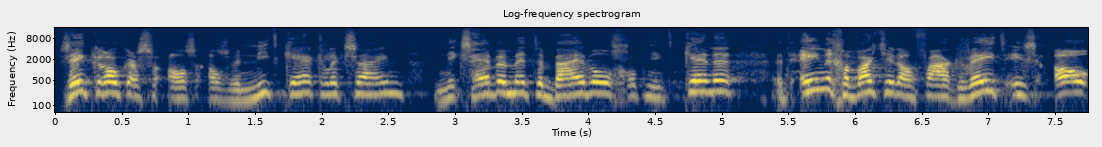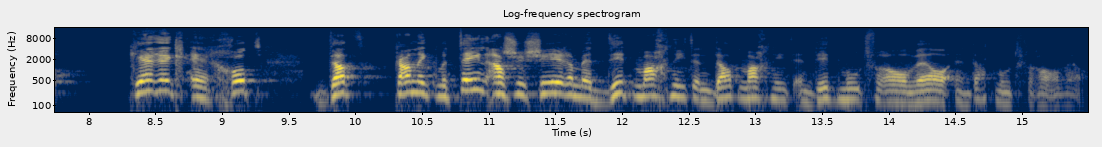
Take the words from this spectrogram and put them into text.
Zeker ook als, als, als we niet kerkelijk zijn, niks hebben met de Bijbel, God niet kennen. Het enige wat je dan vaak weet is, oh, kerk en God, dat kan ik meteen associëren met dit mag niet en dat mag niet en dit moet vooral wel en dat moet vooral wel.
